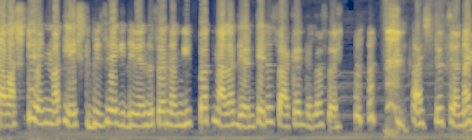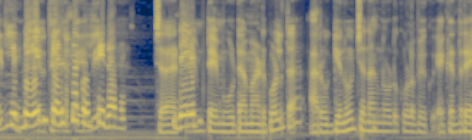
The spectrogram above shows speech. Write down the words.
ನಾವ್ ಅಷ್ಟು ಹೆಣ್ಮಕ್ಳು ಎಷ್ಟು ಬ್ಯುಸಿ ಆಗಿದ್ದೀವಿ ಅಂದ್ರೆ ಸರ್ ನಮ್ಗೆ ಇಪ್ಪತ್ನಾಲ್ಕು ಗಂಟೆನೂ ಸಾಕಾಗಲ್ಲ ಸರ್. ಅಷ್ಟು ಚೆನ್ನಾಗಿ ಜೊತೆ ಕೊಟ್ಟಿದ್ದಾರೆ. ಟೈಮ್ ಟೈಮ್ ಊಟ ಮಾಡ್ಕೊಳ್ತಾ ಆರೋಗ್ಯನೂ ಚೆನ್ನಾಗಿ ನೋಡ್ಕೊಳ್ಬೇಕು. ಯಾಕಂದ್ರೆ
